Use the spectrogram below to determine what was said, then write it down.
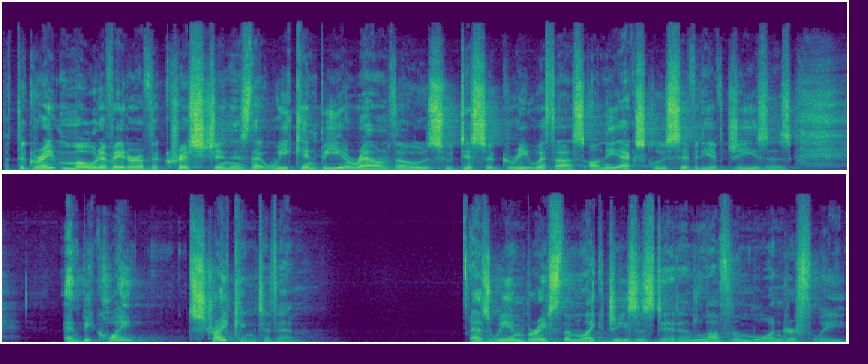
But the great motivator of the Christian is that we can be around those who disagree with us on the exclusivity of Jesus and be quite striking to them as we embrace them like Jesus did and love them wonderfully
